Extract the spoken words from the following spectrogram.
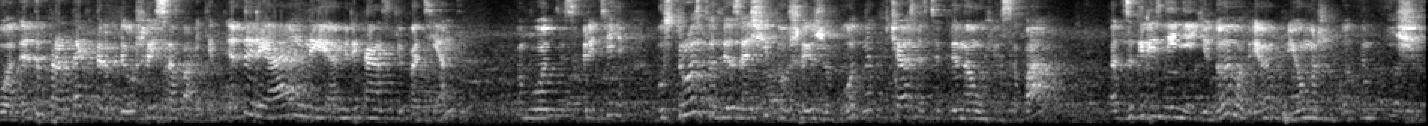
Вот, это протектор для ушей собаки. Это реальный американский патент, вот, изобретение, устройство для защиты ушей животных, в частности длинноухих собак, от загрязнения едой во время приема животным пищи.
